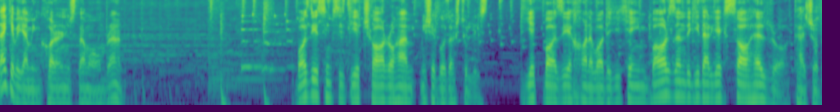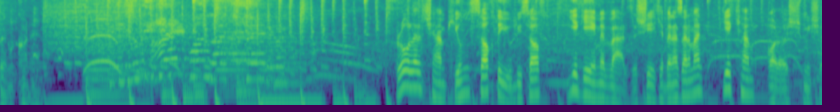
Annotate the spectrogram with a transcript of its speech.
نه که بگم این کار نیستم و عمرن. بازی سیم سیتی 4 رو هم میشه گذاشت تو لیست. یک بازی خانوادگی که این بار زندگی در یک ساحل رو تجربه می‌کنه. رولر چمپیون ساخت یوبی سافت یه game ورزشیه که به نظر من یک کم قاراشمیشه.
